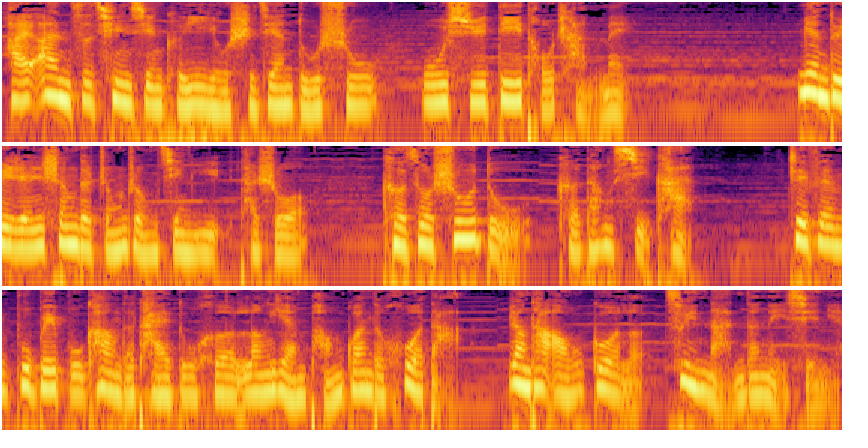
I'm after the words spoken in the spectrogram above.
还暗自庆幸可以有时间读书，无需低头谄媚。面对人生的种种境遇，他说：“可做书读，可当戏看。”这份不卑不亢的态度和冷眼旁观的豁达，让他熬过了最难的那些年。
